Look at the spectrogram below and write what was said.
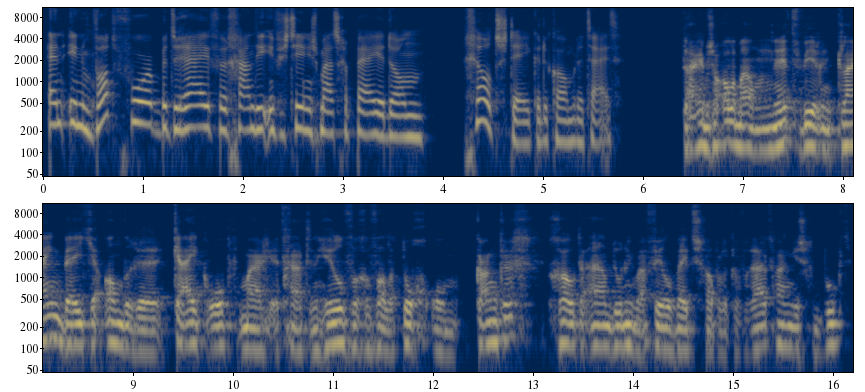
En in wat voor bedrijven gaan die investeringsmaatschappijen dan geld steken de komende tijd? Daar hebben ze allemaal net weer een klein beetje andere kijk op. Maar het gaat in heel veel gevallen toch om kanker. Grote aandoening waar veel wetenschappelijke vooruitgang is geboekt.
